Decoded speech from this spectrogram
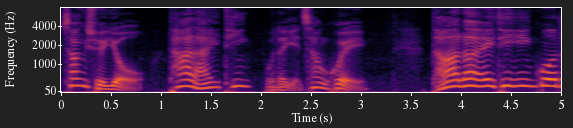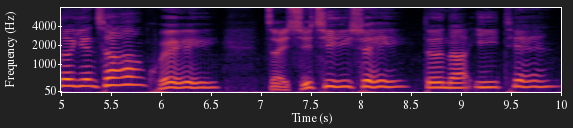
张学友，他来听我的演唱会，他来听我的演唱会，在十七岁的那一天。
